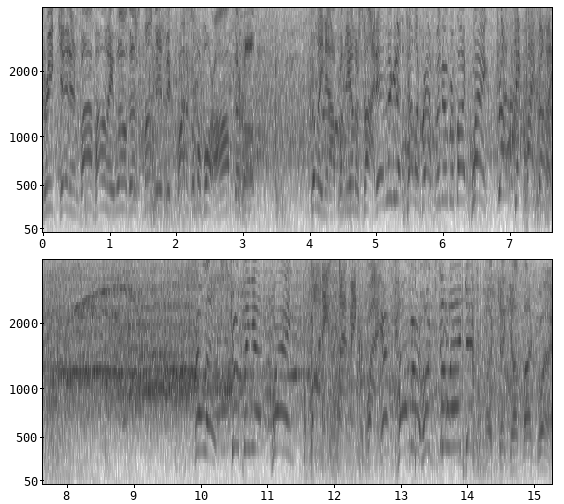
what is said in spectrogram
three kid and Bob Holly will this Monday as we chronicled before. Off the rope. Billy now from the other side. And look at that telegraph maneuver by Kwang. Drop kick by Billy. Billy scooping up Kwang. Body slamming Kwang. A cover hooks the leg in. A kick out by Kwang.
